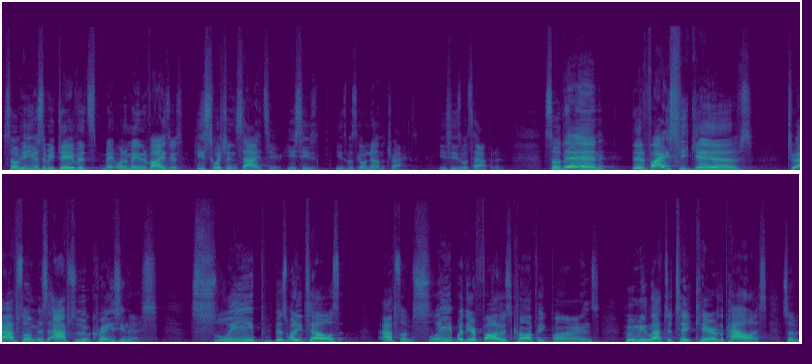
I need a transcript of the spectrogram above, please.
So he used to be David's one of the main advisors. He's switching sides here. He sees, he sees what's going down the tracks. He sees what's happening. So then the advice he gives to Absalom is absolute craziness. Sleep, this is what he tells Absalom, sleep with your father's concubines, whom he left to take care of the palace. So,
